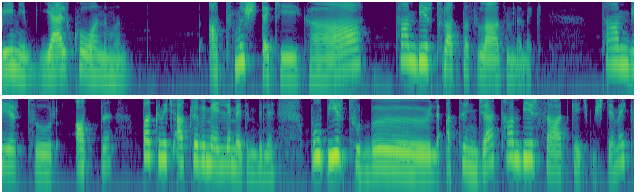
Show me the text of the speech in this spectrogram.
benim yelkovanımın 60 dakika tam bir tur atması lazım demek. Tam bir tur attı. Bakın hiç akrebimi ellemedim bile. Bu bir tur böyle atınca tam bir saat geçmiş demek.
